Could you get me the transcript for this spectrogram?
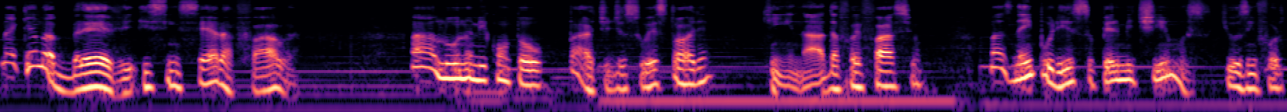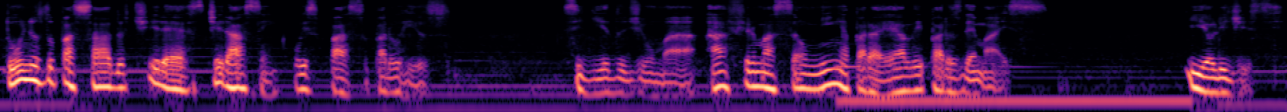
Naquela breve e sincera fala, a aluna me contou parte de sua história, que em nada foi fácil, mas nem por isso permitimos que os infortúnios do passado tirassem o espaço para o riso. Seguido de uma afirmação minha para ela e para os demais. E eu lhe disse:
